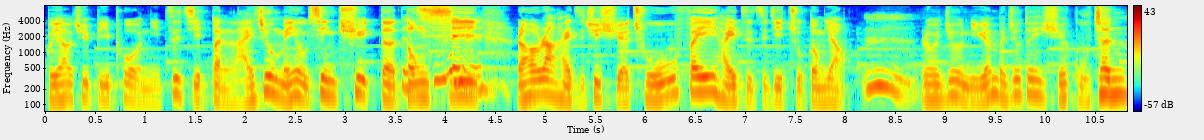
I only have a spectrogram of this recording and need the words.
不要去逼迫你自己本来就没有兴趣的东西，然后让孩子去学，除非孩子自己主动要。嗯，如果就你原本就对学古筝。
